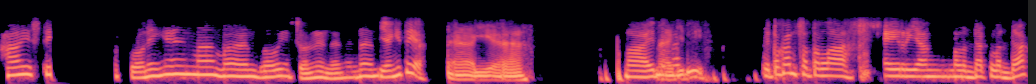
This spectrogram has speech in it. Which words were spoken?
high stick Blowing in my mind, blowing, yang itu ya? Nah, iya. Nah, itu nah, kan, jadi itu kan setelah air yang meledak-ledak,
